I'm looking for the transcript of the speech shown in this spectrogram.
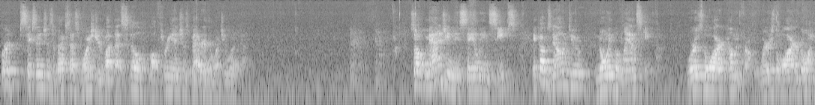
We're six inches of excess moisture, but that's still about three inches better than what you would have done. So managing these saline seeps, it comes down to knowing the landscape. Where's the water coming from? Where's the water going?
